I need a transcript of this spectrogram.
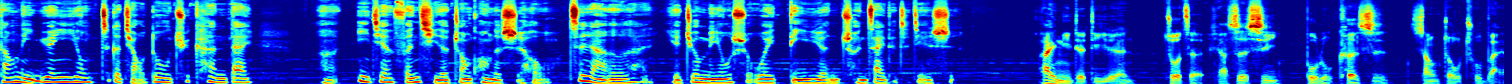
当你愿意用这个角度去看待，呃，意见分歧的状况的时候，自然而然也就没有所谓敌人存在的这件事。爱你的敌人，作者雅瑟西·布鲁克斯，商周出版。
